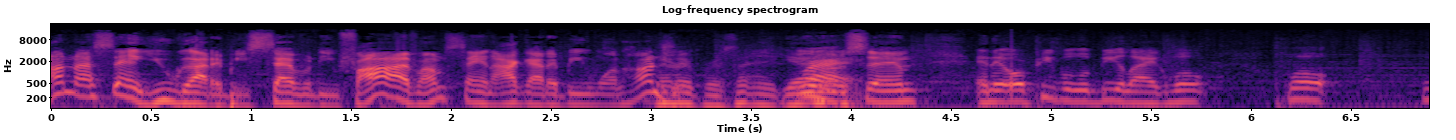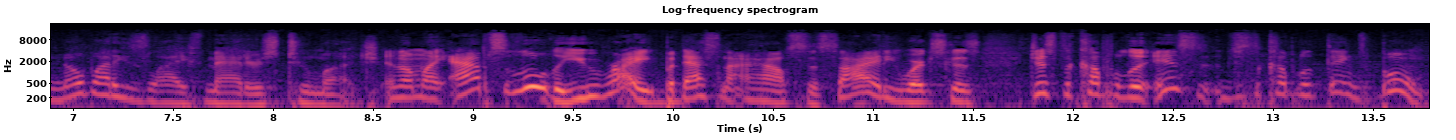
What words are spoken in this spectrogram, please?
I'm not saying you got to be 75. I'm saying I got to be 100. 100%, You yeah. know what I'm saying? And or people will be like, well, well, nobody's life matters too much. And I'm like, absolutely, you're right, but that's not how society works. Because just a couple of inst- just a couple of things, boom,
